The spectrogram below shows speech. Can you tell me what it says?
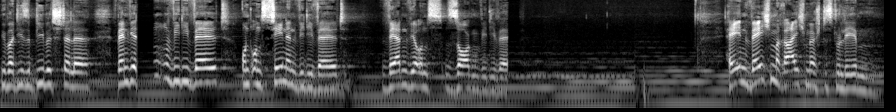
über diese Bibelstelle. Wenn wir denken wie die Welt und uns sehnen wie die Welt, werden wir uns sorgen wie die Welt. Hey, in welchem Reich möchtest du leben?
